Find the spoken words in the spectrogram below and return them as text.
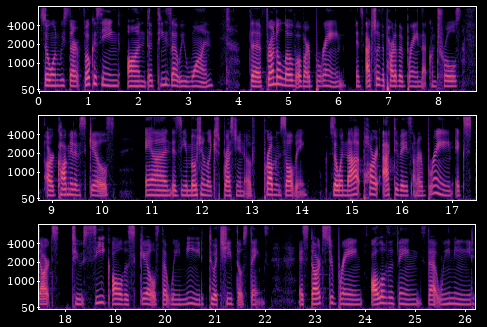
So when we start focusing on the things that we want, the frontal lobe of our brain is actually the part of the brain that controls our cognitive skills and is the emotional expression of problem solving. So when that part activates on our brain, it starts to seek all the skills that we need to achieve those things. It starts to bring all of the things that we need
